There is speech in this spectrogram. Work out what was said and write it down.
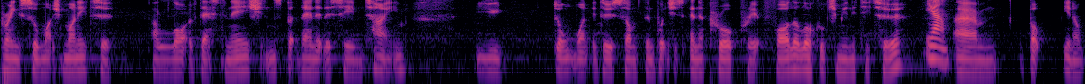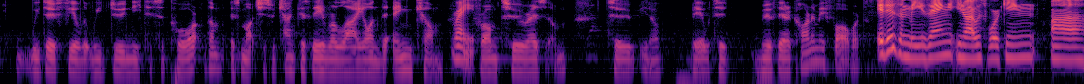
brings so much money to a lot of destinations, but then at the same time, you don't want to do something which is inappropriate for the local community too. Yeah. Um, but you know, we do feel that we do need to support them as much as we can because they rely on the income Right. from tourism to you know be able to move their economy forward. It is amazing. You know, I was working uh,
